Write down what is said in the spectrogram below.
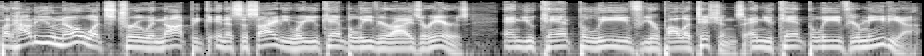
but how do you know what's true and not in a society where you can't believe your eyes or ears and you can't believe your politicians and you can't believe your media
